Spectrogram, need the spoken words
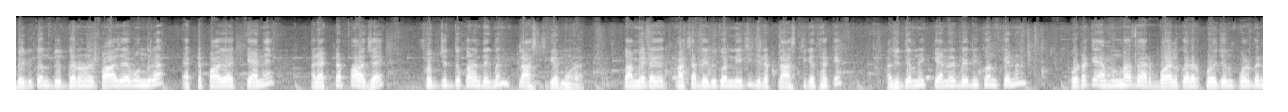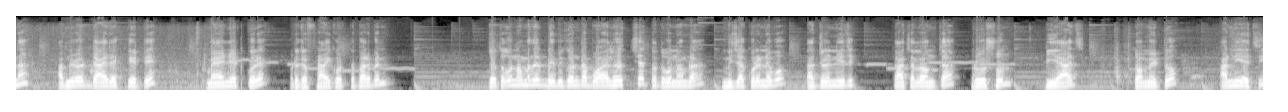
বেবিকর্ন দু ধরনের পাওয়া যায় বন্ধুরা। একটা পাওয়া যায় ক্যানে আর একটা পাওয়া যায় সবজির দোকানে দেখবেন প্লাস্টিকের মোড়া। তো আমি এটাকে কাঁচা বেবিকর্ন নিয়েছি, যেটা প্লাস্টিকে থাকে। আর যদি আপনি ক্যানের বেবিকর্ন কেনেন, ওটাকে এমনভাবে আর বয়েল করার প্রয়োজন পড়বে না। আপনি ওটা ডাইরেক্ট কেটে ম্যারিনেট করে ওটাকে ফ্রাই করতে পারবেন। যতক্ষণ আমাদের বেবিকর্নটা বয়েল হচ্ছে, ততক্ষণ আমরা মিজা করে নেব। তার জন্য নিয়েছি কাঁচা লঙ্কা, রসুন, পেঁয়াজ, টমেটো আর নিয়েছি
